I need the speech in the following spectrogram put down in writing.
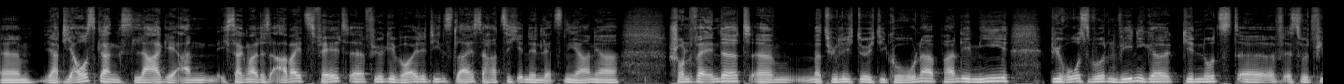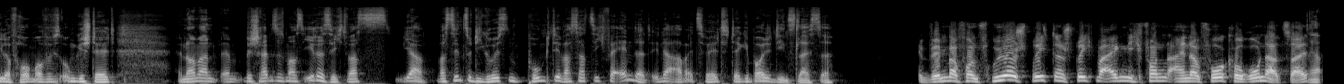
ähm, ja, die Ausgangslage an. Ich sage mal, das Arbeitsfeld äh, für Gebäudedienstleister hat sich in den letzten Jahren ja schon verändert. Ähm, natürlich durch die Corona-Pandemie. Büros wurden weniger genutzt. Äh, es wird viel auf Homeoffice umgestellt. Herr Neumann, ähm, beschreiben Sie es mal aus Ihrer Sicht. Was, ja, was sind so die größten Punkte? Was hat sich verändert in der Arbeitswelt der Gebäudedienstleister? Wenn man von früher spricht, dann spricht man eigentlich von einer Vor-Corona-Zeit. Ja.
